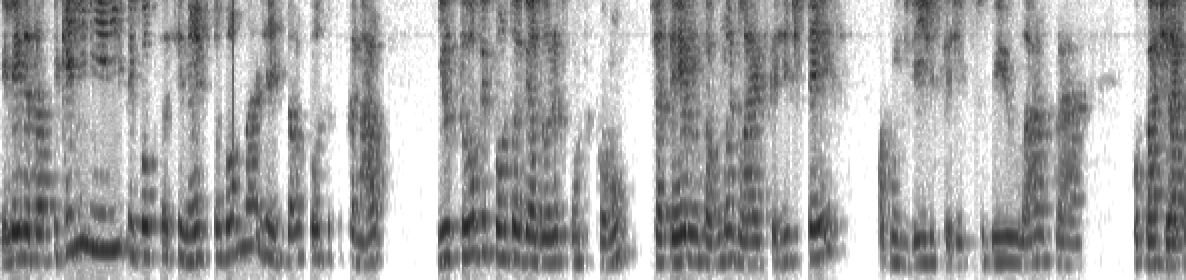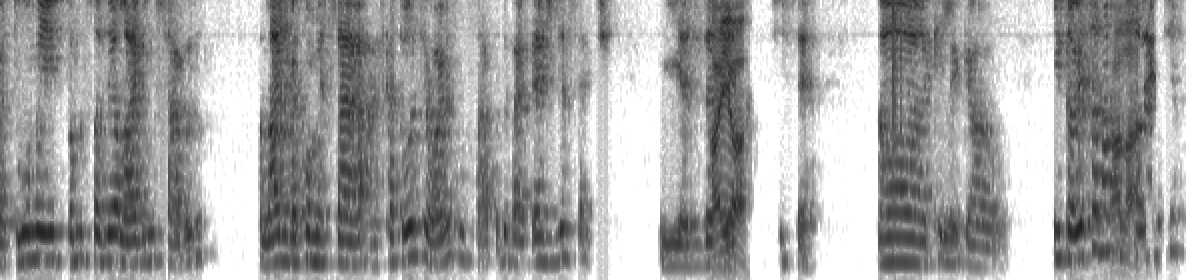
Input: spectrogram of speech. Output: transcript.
Ele ainda está pequenininho, tem poucos assinantes, então vamos lá, gente, dá uma força para o canal. youtube.aviadoras.com. Já temos algumas lives que a gente fez, alguns vídeos que a gente subiu lá para compartilhar com a turma e vamos fazer a live no sábado a live vai começar às 14 horas no sábado, vai até às 17. E às 17 Aí, ó. encerra. Ah, que legal. Então, esse é o nosso site.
